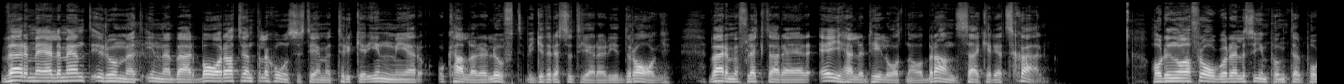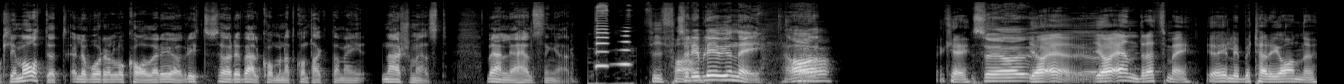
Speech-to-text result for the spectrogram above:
Värmeelement i rummet innebär bara att ventilationssystemet trycker in mer och kallare luft, vilket resulterar i drag. Värmefläktar är ej heller tillåtna av brandsäkerhetsskäl. Har du några frågor eller synpunkter på klimatet eller våra lokaler i övrigt så är du välkommen att kontakta mig när som helst. Vänliga hälsningar. Fy fan. Så det blev ju nej. Ja, Okej. så jag... Jag, är, jag har ändrat mig. Jag är libertarian nu.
